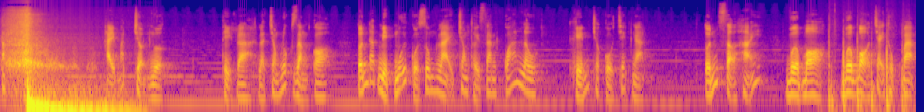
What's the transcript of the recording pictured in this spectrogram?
tắt. Hai mắt trợn ngược. Thì ra là trong lúc giằng co, Tuấn đã bịt mũi của Dung lại trong thời gian quá lâu, khiến cho cô chết ngạt. Tuấn sợ hãi, vừa bò vừa bỏ chạy thục mạng.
